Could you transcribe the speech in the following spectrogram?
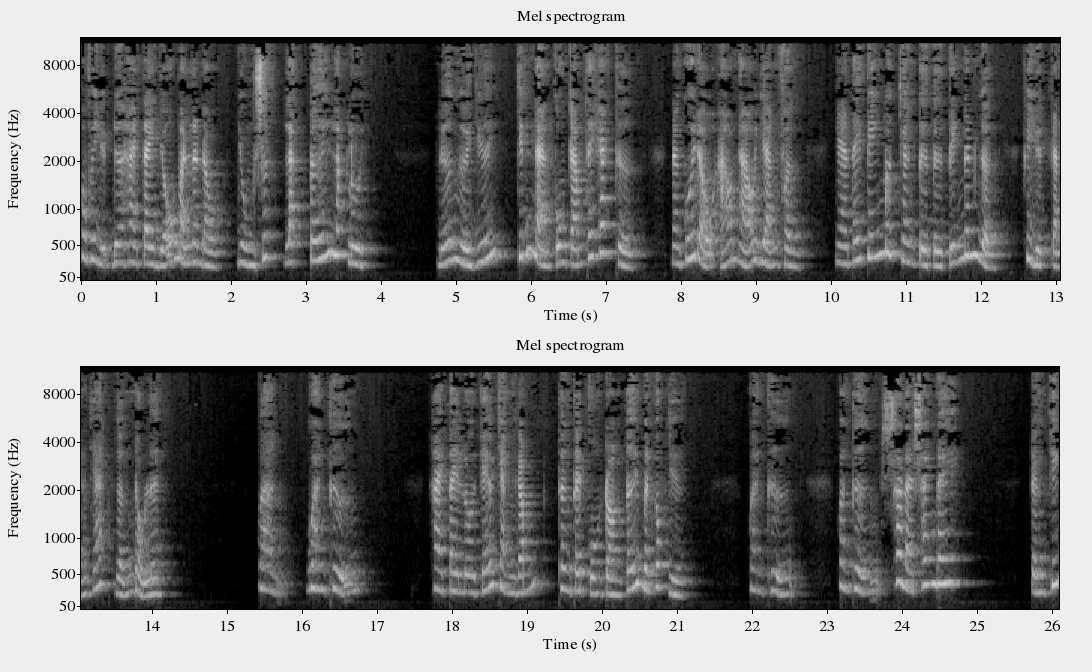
Phong Phi Duyệt đưa hai tay vỗ mạnh lên đầu, dùng sức lắc tới lắc lui. Nửa người dưới, chính nàng cũng cảm thấy khác thường. Nàng cúi đầu áo não dạng phần, nghe thấy tiếng bước chân từ từ tiến đến gần, Phi Duyệt cảnh giác ngẩng đầu lên. Hoàng, hoàng thượng. Hai tay lôi kéo chăn gấm, thân thể cuộn tròn tới bên góc giường. Hoàng thượng, hoàng thượng, sao lại sang đây? Trận chiến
